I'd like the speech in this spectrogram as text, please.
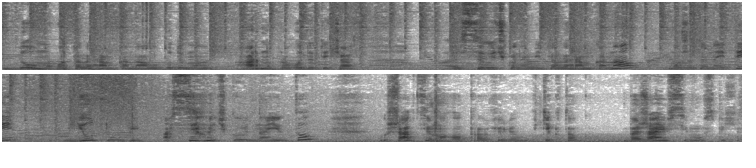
до мого телеграм-каналу. Будемо гарно проводити час. Силочку на мій телеграм-канал можете знайти в Ютубі, а силочку на Ютуб у шапці мого профілю в TikTok. Бажаю всім успіхів!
